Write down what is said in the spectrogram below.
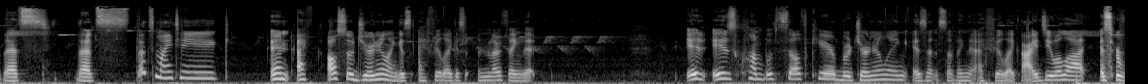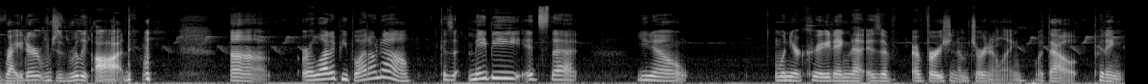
that's that's that's my take. And I also journaling is I feel like is another thing that it is clumped with self care, but journaling isn't something that I feel like I do a lot as a writer, which is really odd. um, or a lot of people. I don't know because maybe it's that you know when you're creating that is a, a version of journaling without putting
